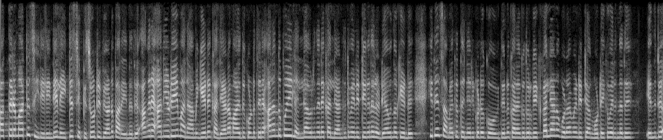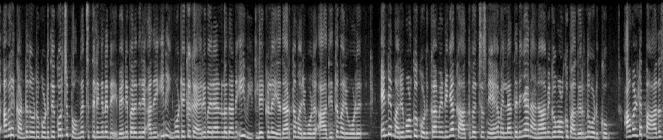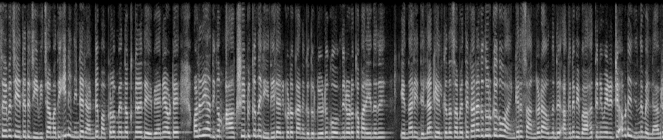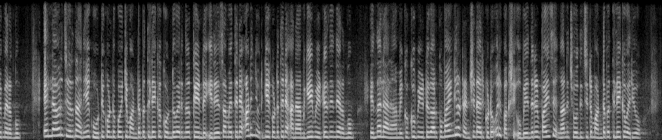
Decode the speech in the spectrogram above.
പത്തരമാറ്റ സീരിയലിന്റെ latest episode review ആണ് പറയുന്നത്. അങ്ങനെ അനിയുടെയും അനാമികയുടെയും കല്യാണമായതുകൊണ്ട് തന്നെ അനന്തപുരിയിൽ എല്ലാവരും തന്നെ കല്യാണത്തിന് വേണ്ടിയിട്ട് ഇങ്ങനെ റെഡി ആവുന്നൊക്കെയുണ്ട്. ഇതേ സമയത്ത് തന്നെ ആയിരിക്കട്ടെ ഗോവിന്ദനും കനകദുർഗയ്ക്ക് കല്യാണം കൂടാൻ വേണ്ടിയിട്ട് അങ്ങോട്ടേക്ക് വരുന്നത്. എന്നിട്ട് അവരെ കണ്ടതോട് കൂടി കുറച്ച് പൊങ്ങച്ചത്തിൽ ഇങ്ങനെ ദേവേനി പറയുന്നത് അത് ഇനി ഇങ്ങോട്ടേക്ക് കയറി വരാനുള്ളതാണ് ഈ വീട്ടിലേക്കുള്ള യഥാർത്ഥ മരുമോൾ ആദ്യത്തെ മരുമോൾ. എന്റെ മരുമോൾക്ക് കൊടുക്കാൻ വേണ്ടി ഞാൻ കാത്തുവെച്ച സ്നേഹമെല്ലാം തന്നെ ഞാൻ അനാമിക മോൾക്ക് പകർന്നു കൊടുക്കും. അവളുടെ പാദസേവ ചെയ്തിട്ട് ജീവിച്ചാൽ മതി. ഇനി നിന്റെ രണ്ട് മക്കളും എന്നൊക്കെ ഇങ്ങനെ ദേവ്യാനെ ആവട്ടെ വളരെയധികം ആക്ഷേപിക്കുന്ന രീതിയിലായിരിക്കും കനകദുർഗയോടും ഗോവിന്ദനോടൊക്കെ പറയുന്നത്. എന്നാൽ ഇതെല്ലാം കേൾക്കുന്ന സമയത്ത് കനകദുർഗക്ക് ഭയങ്കര സങ്കടമാവുന്നുണ്ട് അങ്ങനെ വിവാഹത്തിന് വേണ്ടിയിട്ട് അവിടെ നിന്നും എല്ലാവരും ഇറങ്ങും. എല്ലാവരും ചേർന്ന് അനിയെ കൂട്ടിക്കൊണ്ടുപോയിട്ട് മണ്ഡപത്തിലേക്ക് കൊണ്ടുവരുന്നൊക്കെ ഉണ്ട്. ഇതേ സമയത്തിന് അണിഞ്ഞൊരുങ്ങിക്കൊണ്ട് തന്നെ അനാമികയും വീട്ടിൽ നിന്ന് ഇറങ്ങും. എന്നാൽ അനാമികക്കും വീട്ടുകാർക്കും ഭയങ്കര ടെൻഷൻ ആയിരിക്കട്ടെ. ഒരു പക്ഷേ ഉപേന്ദ്രൻ പൈസ എങ്ങാനും ചോദിച്ചിട്ട് മണ്ഡപത്തിലേക്ക് വരുമോ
